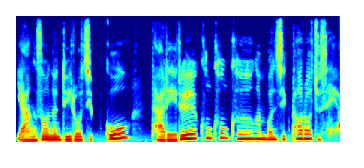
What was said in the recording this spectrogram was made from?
양손은 뒤로 짚고 다리를 쿵쿵쿵 한 번씩 털어주세요.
